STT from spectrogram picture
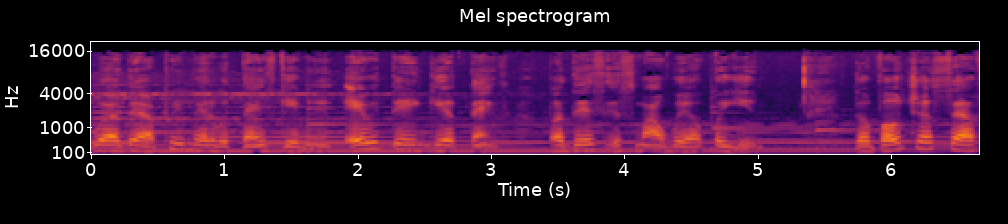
where they are premeditated with thanksgiving. and everything give thanks, for this is my will for you. Devote yourself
